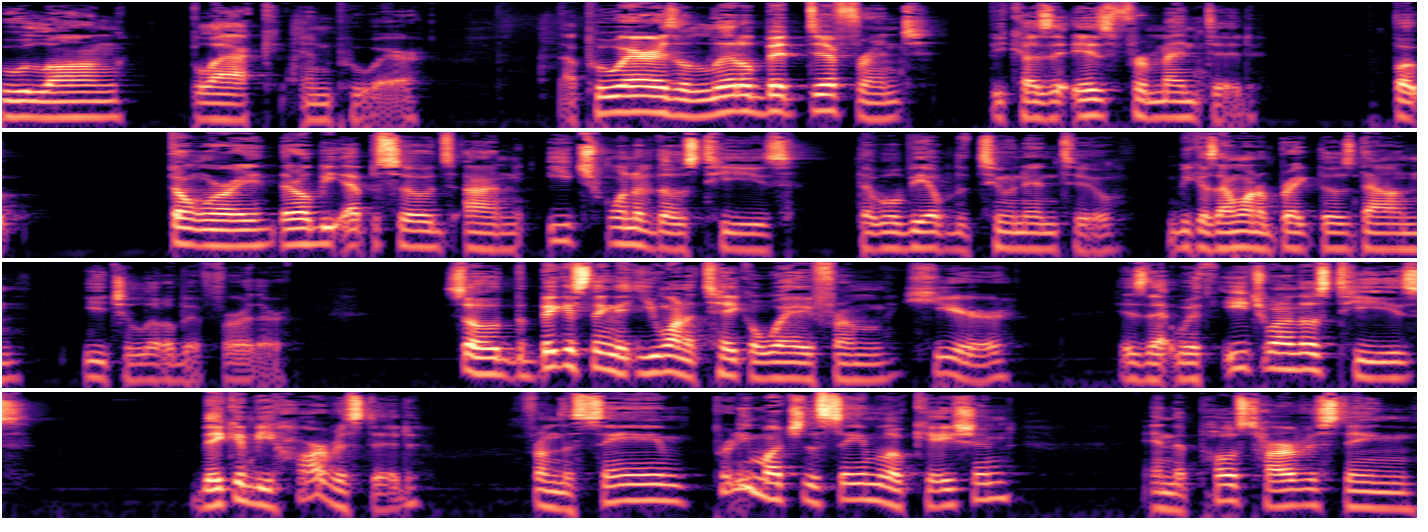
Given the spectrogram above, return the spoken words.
oolong, black, and pu'er. Now pu'er is a little bit different because it is fermented, but don't worry, there will be episodes on each one of those teas that we'll be able to tune into because I want to break those down each a little bit further. So the biggest thing that you want to take away from here is that with each one of those teas, they can be harvested from the same, pretty much the same location, and the post harvesting,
